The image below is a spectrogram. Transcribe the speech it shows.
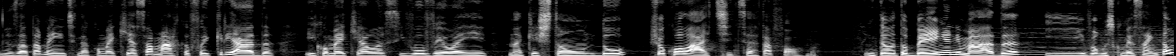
Exatamente, né? Como é que essa marca foi criada e como é que ela se envolveu aí na questão do chocolate, de certa forma. Então eu tô bem animada e vamos começar então?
